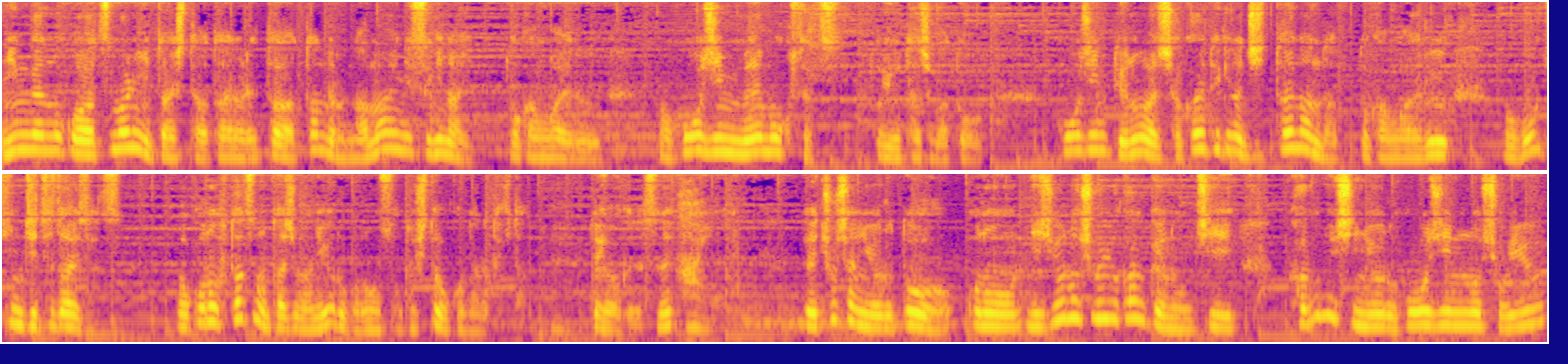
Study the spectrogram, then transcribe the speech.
人間のこう集まりに対して与えられた単なる名前に過ぎないと考える、まあ、法人名目説という立場と法人というのは社会的な実態なんだと考える、まあ、法人実在説、まあ、この2つの立場による論争として行われてきたというわけですね。はい、で著者によるとこの二重の所有関係のうち株主による法人の所有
